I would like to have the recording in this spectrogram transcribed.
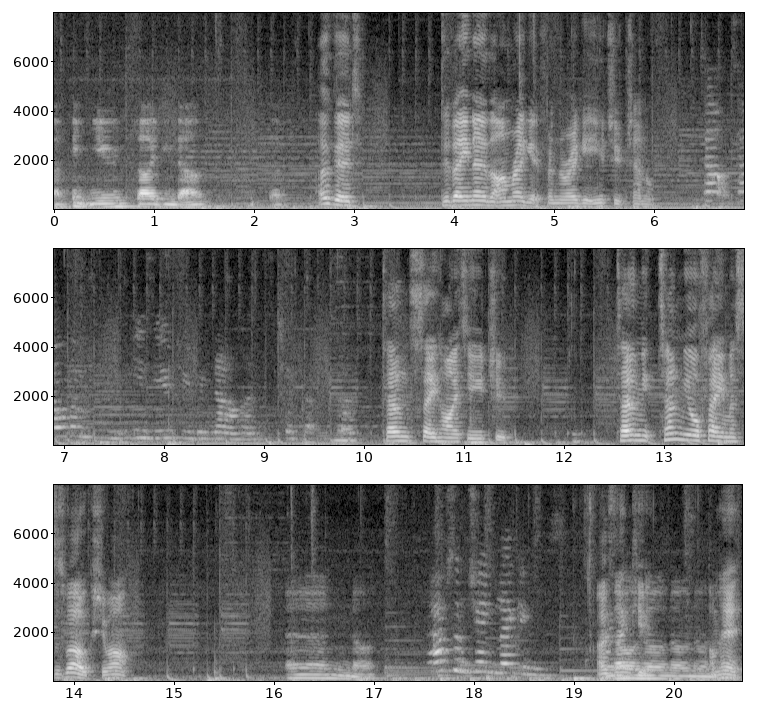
I think you sliding down. So, Oh good. Do they know that I'm Regit from the Regit YouTube channel? Tell, tell them he's YouTubing now and check that. No. Tell them to say hi to YouTube. Tell me tell them you're famous as well, because you are. uh, no. Have some chain leggings. Oh no, thank you. No, no, no. I'm no. here.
